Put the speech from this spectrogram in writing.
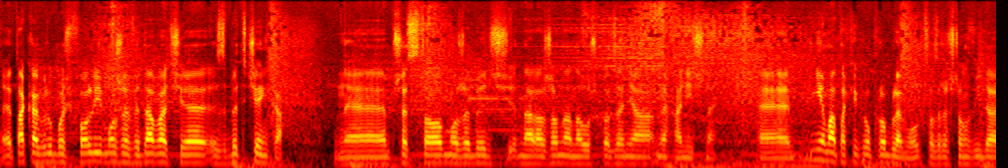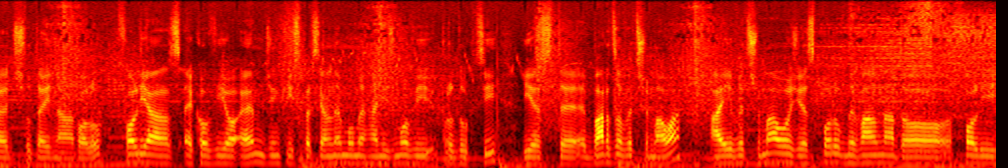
e, taka grubość folii może wydawać się zbyt cienka. E, Przez to może być narażona na uszkodzenia mechaniczne. E, Nie ma takiego problemu, co zresztą widać tutaj na polu. Folia z EcoVio M dzięki specjalnemu mechanizmowi produkcji jest e, bardzo wytrzymała, a jej wytrzymałość jest porównywalna do folii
